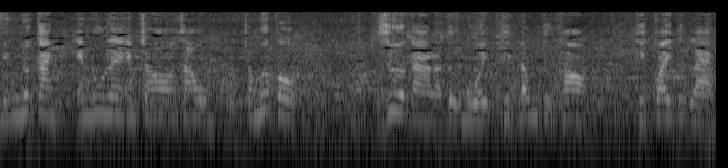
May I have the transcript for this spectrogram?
miếng nước canh. Em đun lên, em cho rau, cho mướp vô dưa cà là tự muối, thịt đông tự kho, thịt quay tự làm.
